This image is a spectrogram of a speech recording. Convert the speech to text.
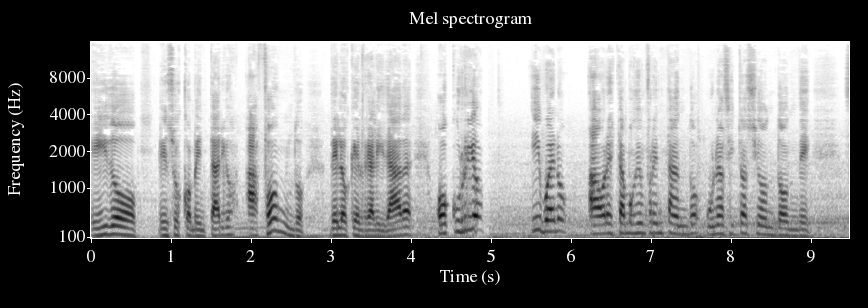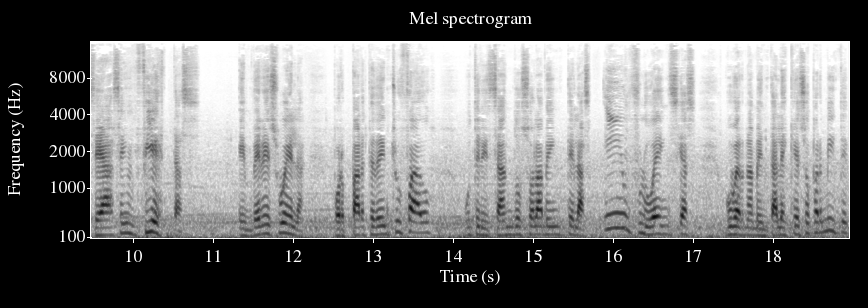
ido en sus comentarios a fondo de lo que en realidad ocurrió. Y bueno, ahora estamos enfrentando una situación donde se hacen fiestas en Venezuela por parte de enchufados utilizando solamente las influencias gubernamentales que eso permite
